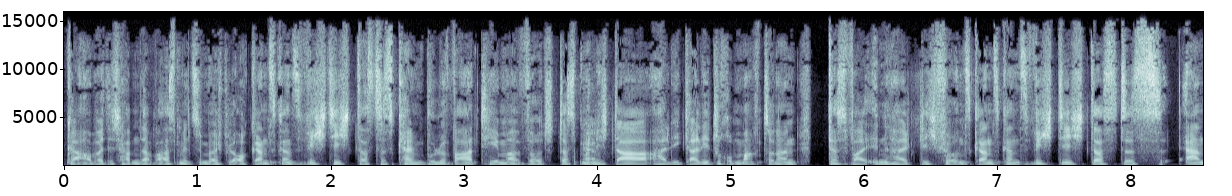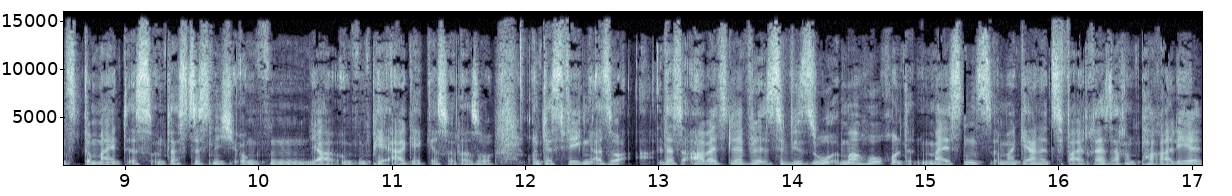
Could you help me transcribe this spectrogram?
gearbeitet haben. Da war es mir zum Beispiel auch ganz, ganz wichtig, dass das kein Boulevardthema wird, dass man nicht da Halligalli drum macht, sondern das war inhaltlich für uns ganz, ganz wichtig, dass das ernst gemeint ist und dass das nicht irgendein, ja, irgendein PR-Gag ist oder so. Und deswegen, also das Arbeitslevel ist sowieso immer hoch und meistens immer gerne zwei, drei Sachen parallel.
